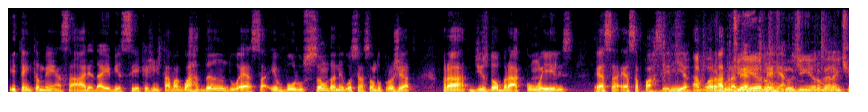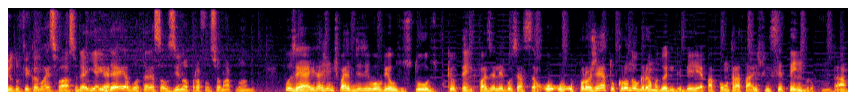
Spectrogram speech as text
e tem também essa área da EBC, que a gente estava aguardando essa evolução da negociação do projeto para desdobrar com eles essa, essa parceria Agora, através com o dinheiro, terrenos. o dinheiro garantido fica mais fácil. Né? E a é. ideia é botar essa usina para funcionar quando? Pois é, aí a gente vai desenvolver os estudos, porque eu tenho que fazer a negociação. O, o, o projeto, o cronograma do NDB é para contratar isso em setembro, uhum. tá?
